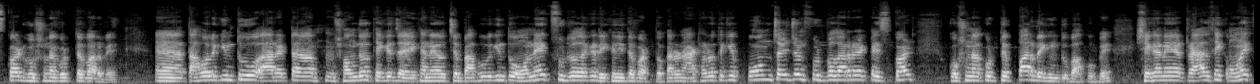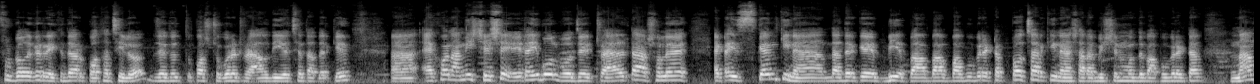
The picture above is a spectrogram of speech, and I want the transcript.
স্কোয়াড ঘোষণা করতে পারবে। তাহলে কিন্তু আর একটা সন্দেহ থেকে যায়। এখানে হচ্ছে বাবুবে কিন্তু অনেক ফুটবলারকে রেখে দিতে পারতো। কারণ আঠারো থেকে পঞ্চাশ জন ফুটবলারের একটা স্কোয়াড ঘোষণা করতে পারবে কিন্তু বাপুবে সেখানে ট্রায়াল থেকে অনেক ফুটবলারকে রেখে দেওয়ার কথা ছিল, যেহেতু কষ্ট করে ট্রায়াল দিয়েছে তাদেরকে। এখন আমি শেষে এটাই বলব যে ট্রায়ালটা আসলে একটা স্ক্যাম কিনা, তাদেরকে বাপুবের একটা প্রচার কিনা, সারা বিশ্বের মধ্যে বাপুবের একটা নাম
